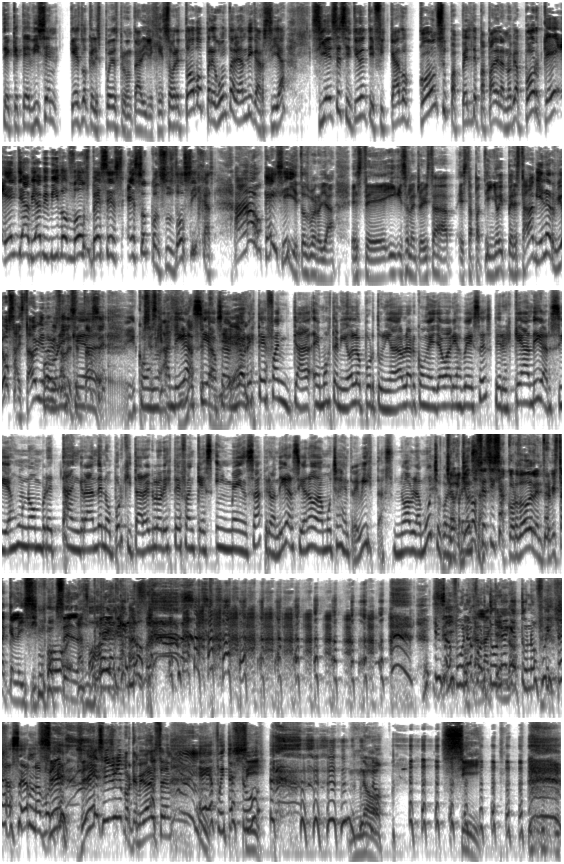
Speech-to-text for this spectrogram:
de que te dicen qué es lo que les puedes preguntar. Y le dije, sobre todo, pregúntale a Andy García si él se sintió identificado con su papel de papá de la novia, porque él ya había vivido dos veces eso con sus dos hijas. Ah, ok, sí. Y entonces, bueno, ya este, hizo la entrevista esta Patiño, y, pero estaba bien nerviosa, estaba bien nerviosa de sentarse. Pues con Andy García, o sea, Gloria Estefan, ya hemos tenido la oportunidad de hablar con ella varias veces, pero es que Andy García es un hombre tan grande, no por quitar a Gloria Estefan, que es inmensa, pero Andy García no da muchas entrevistas, no habla mucho con yo, la prensa. Yo no sé si se acordó de la entrevista que le hicimos en Las Vegas. Que no. Quizá fue una fortuna que, tú no fuiste a hacerla. Sí, sí, sí, sí, porque me hubiera dicho. Mm, eh, ¿Fuiste tú? Sí. No. Sí.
